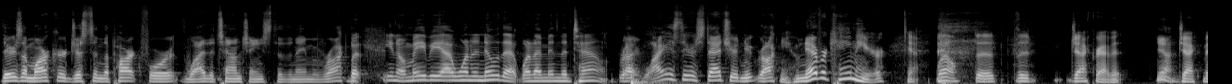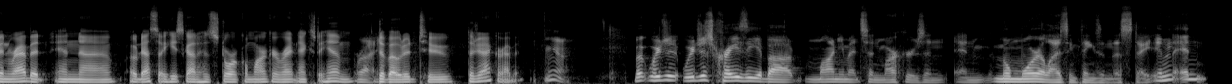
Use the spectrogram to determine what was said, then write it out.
there's a marker just in the park for why the town changed to the name of Rockne. but you know, maybe I want to know that when I'm in the town. right, why is there a statue of Knute Rockne who never came here? Yeah. Well, the the Jackrabbit, Yeah, Jack Ben Rabbit in uh, Odessa, he's got a historical marker right next to him, Right. devoted to the Jackrabbit. yeah. But we're just, we're just crazy about monuments and markers and, and memorializing things in this state, and and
